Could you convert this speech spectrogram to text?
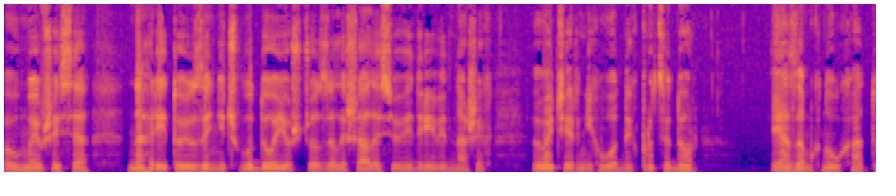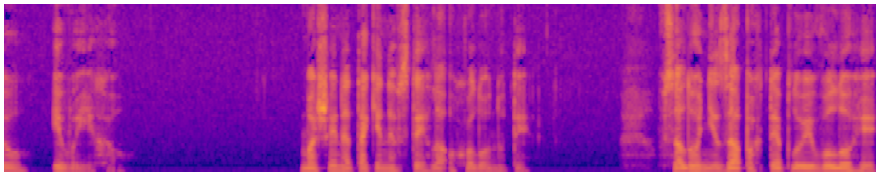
вмившися нагрітою за ніч водою, що залишалась у відрі від наших вечірніх водних процедур, я замкнув хату і виїхав. Машина так і не встигла охолонути. В салоні запах теплої вологи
